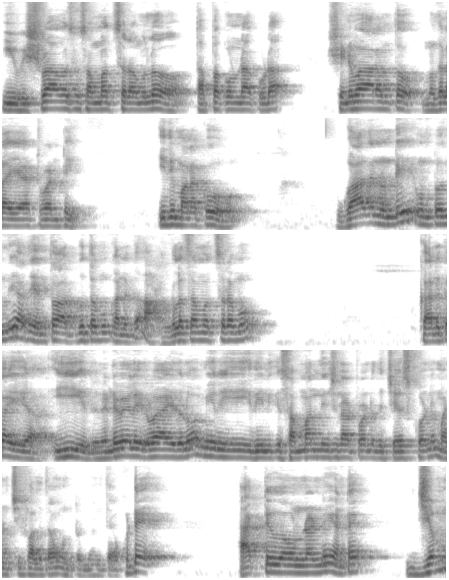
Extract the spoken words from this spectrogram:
ఈ విశ్వావసు సంవత్సరములో తప్పకుండా కూడా శనివారంతో మొదలయ్యేటువంటి ఇది మనకు ఉగాది నుండి ఉంటుంది. అది ఎంతో అద్భుతము. కనుక ఆంగ్ల సంవత్సరము కనుక ఈ రెండు వేల ఇరవై ఐదులో మీరు ఈ దీనికి సంబంధించినటువంటిది చేసుకోండి. మంచి ఫలితం ఉంటుంది అంతే. ఒకటే యాక్టివ్గా ఉండండి. అంటే జమ్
